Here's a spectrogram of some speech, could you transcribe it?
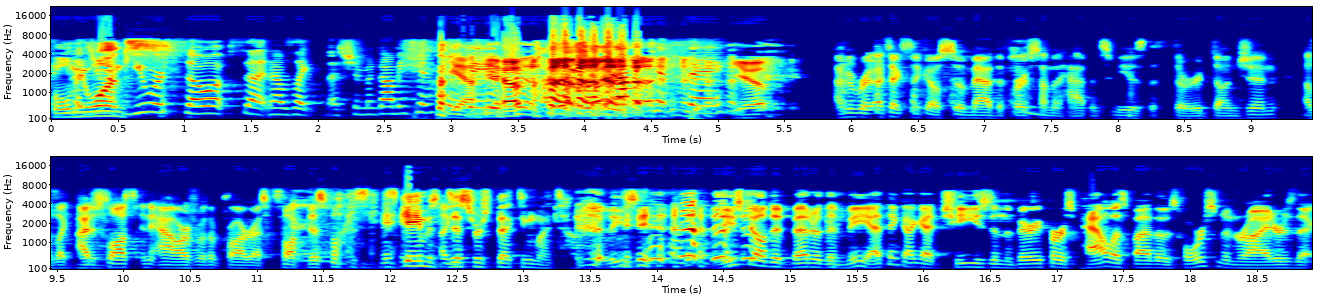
Fool me you were- once. You were so upset, and I was like, "That's Shin Megami Tensei, Yeah. bitch. Yep. Megami Tensei." Yep. I remember I texted like I was so mad the first time that happened to me is the third dungeon. I was like, I just lost an hour's worth of progress. Fuck this fucking game. This game is Like, disrespecting my time. At least, at least y'all did better than me. I think I got cheesed in the very first palace by those horseman riders that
